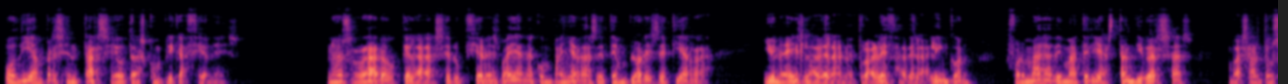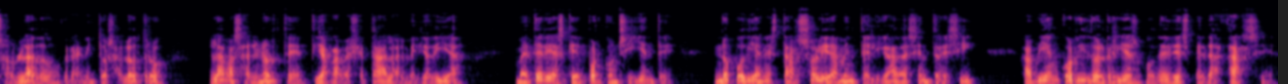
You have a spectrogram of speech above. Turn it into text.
podían presentarse otras complicaciones. No es raro que las erupciones vayan acompañadas de temblores de tierra, y una isla de la naturaleza de la Lincoln formada de materias tan diversas, basaltos a un lado, granitos al otro, lavas al norte, tierra vegetal al mediodía, materias que, por consiguiente, no podían estar sólidamente ligadas entre sí, habrían corrido el riesgo de despedazarse.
